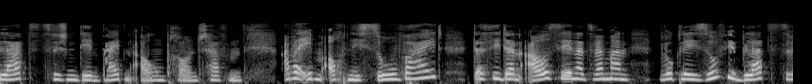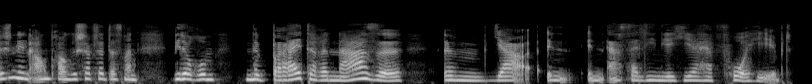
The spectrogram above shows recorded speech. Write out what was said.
Platz zwischen den beiden Augenbrauen schaffen, aber eben auch nicht so weit, dass sie dann aussehen, als wenn man wirklich so viel Platz zwischen den Augenbrauen geschafft hat, dass man wiederum eine breitere Nase ähm, ja in, in erster Linie hier hervorhebt.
